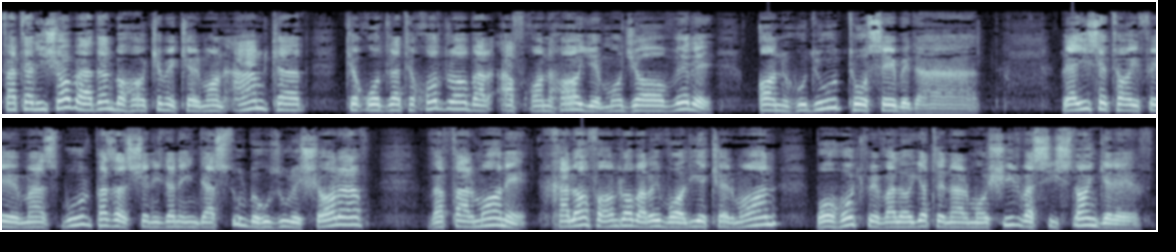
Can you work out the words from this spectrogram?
فتلیشا بعدا به حاکم کرمان امر کرد که قدرت خود را بر افغانهای مجاور آن حدود توسعه بدهد. رئیس طایفه مزبور پس از شنیدن این دستور به حضور شاه رفت و فرمان خلاف آن را برای والی کرمان با حکم ولایت نرماشیر و سیستان گرفت.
